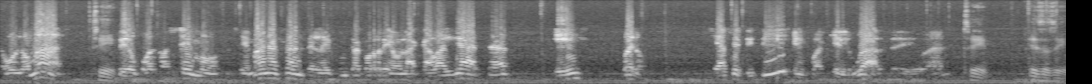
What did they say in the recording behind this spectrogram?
o no más. Sí, Pero cuando hacemos Semana Santa en la Junta Correa o la cabalgata, es, bueno, se hace pipí en cualquier lugar, te digo, ¿eh? sí, es así.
